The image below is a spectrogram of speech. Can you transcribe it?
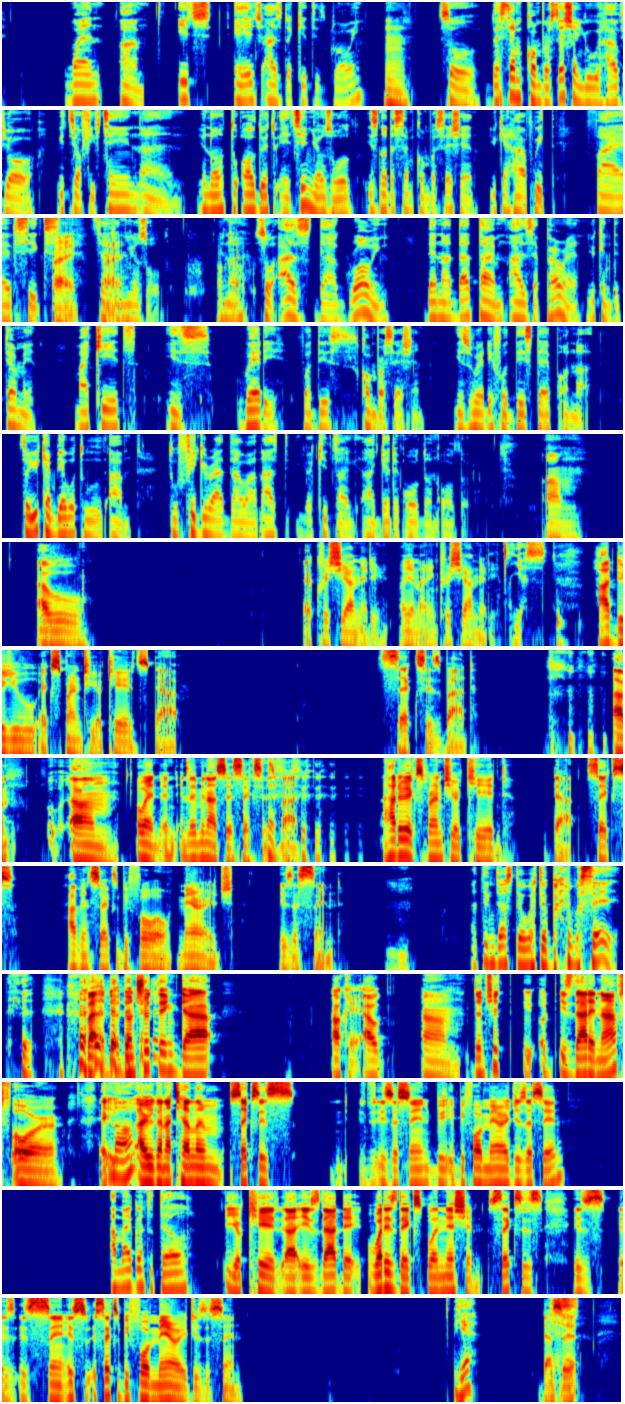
when um each age as the kid is growing. Mm. So the same conversation you will have your with your 15 and you know to all the way to 18 years old is not the same conversation you can have with five, six, Right. seven right. years old. You Okay. know, so as they are growing, then at that time, as a parent, you can determine my kid is ready for this conversation, is ready for this step or not. So you can be able to um to figure out that one as th- your kids are, are getting older and older. Um, I. A Christianity, uh, you know, in Christianity, Yes. how do you explain to your kids that sex is bad? Um, um. Wait, and, and let me not say sex is bad. How do you explain to your kid that sex, having sex before marriage, is a sin? Mm. I think just the way the Bible say it. But d- don't you think that? Okay, I'll. Um, don't you? uh, Is that enough, or uh, No. are you gonna tell him sex is is a sin be, before marriage is a sin? Am I going to tell Your kid uh, is that the what is the explanation? Sex is is is is sin. Is sex before marriage is a sin? Yeah. That's Yes. it.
